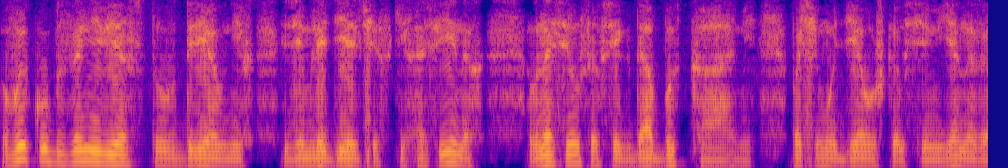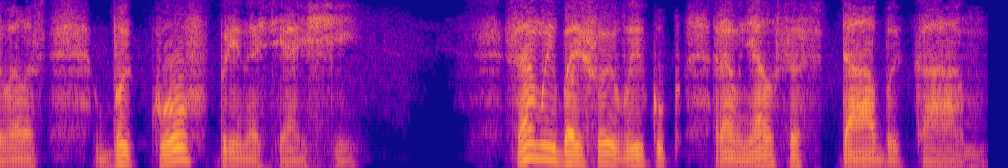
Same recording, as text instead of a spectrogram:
Выкуп за невесту в древних земледельческих Афинах вносился всегда быками, почему девушка в семье называлась «быков приносящей». Самый большой выкуп равнялся ста быкам.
